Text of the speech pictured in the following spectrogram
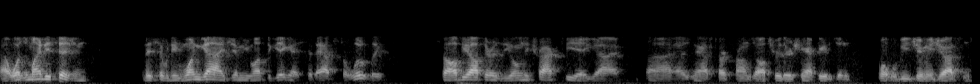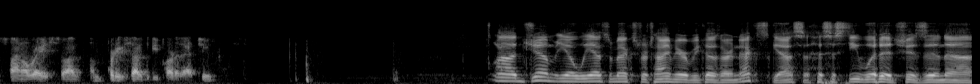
Uh, wasn't my decision. They said, we need one guy. Jim, you want the gig? I said, absolutely. So I'll be out there as the only track PA guy uh, as NASCAR crowns all three of their champions in what will be Jimmie Johnson's final race. So I'm, I'm pretty excited to be part of that, too. Uh, Jim, you know, we have some extra time here because our next guest, Steve Wittich, is in uh,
